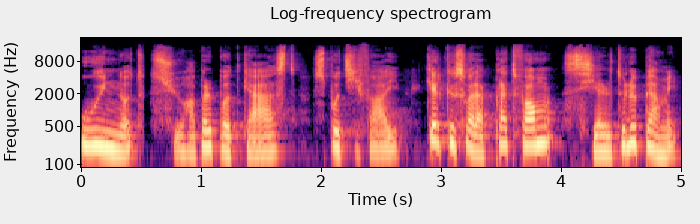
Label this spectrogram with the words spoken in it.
ou une note sur Apple Podcast, Spotify, quelle que soit la plateforme, si elle te le permet.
